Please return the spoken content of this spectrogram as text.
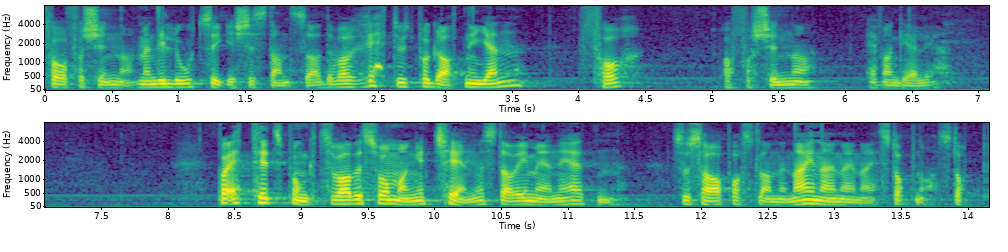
for å forkynne, men de lot seg ikke stanse. Det var rett ut på gaten igjen for å forkynne evangeliet. På et tidspunkt var det så mange tjenester i menigheten. Så sa apostlene nei, nei, nei, nei, stopp nå. stopp.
